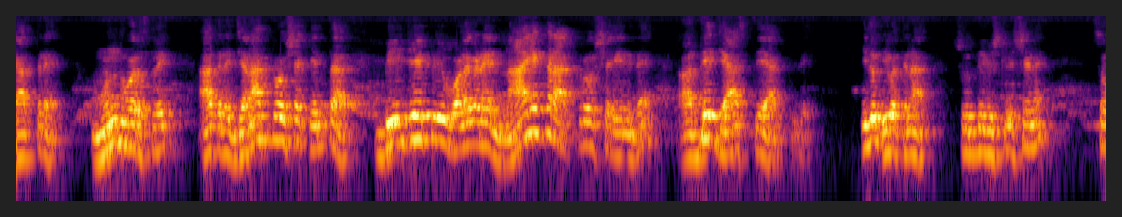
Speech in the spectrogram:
ಯಾತ್ರೆ ಮುಂದುವರಿಸಲಿ. ಆದರೆ ಜನಾಕ್ರೋಶಕ್ಕಿಂತ ಬಿ ಜೆ ಪಿ ಒಳಗಡೆ ನಾಯಕರ ಆಕ್ರೋಶ ಏನಿದೆ, ಅದೇ ಜಾಸ್ತಿ ಆಗ್ತಿದೆ. ಇದು ಇವತ್ತಿನ ಸುದ್ದಿ ವಿಶ್ಲೇಷಣೆ. ಸೊ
